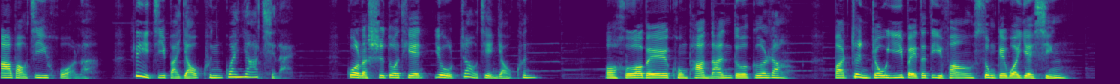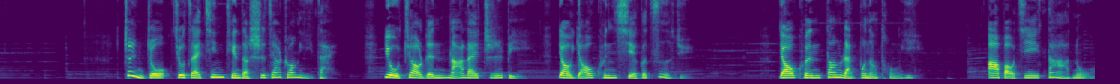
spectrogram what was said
阿宝激火了，立即把姚坤关押起来。过了十多天，又召见姚坤：“我河北恐怕难得割让，把郑州以北的地方送给我也行。郑州就在今天的石家庄一带，又叫人拿来纸笔，要姚坤写个字据。姚坤当然不能同意。阿保机大怒，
